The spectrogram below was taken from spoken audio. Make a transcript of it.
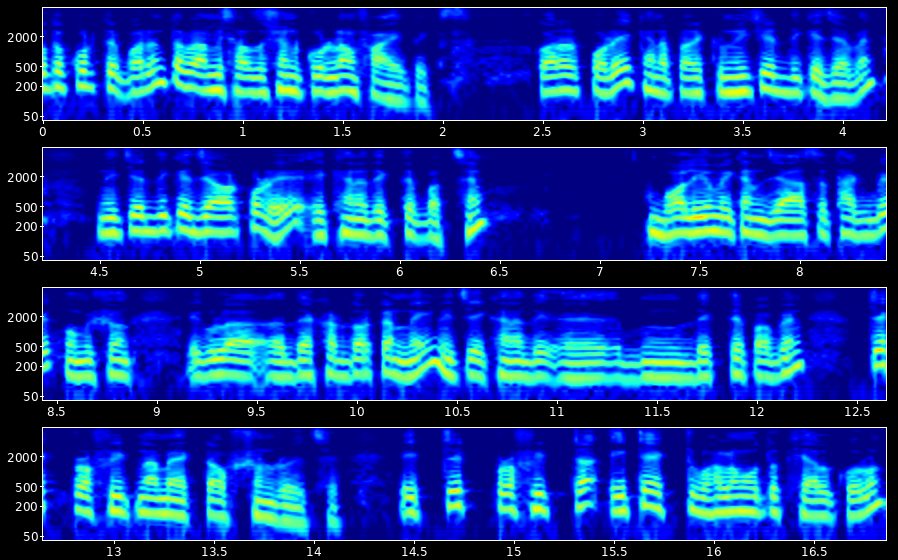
মতো করতে পারেন, তবে আমি সাজেশন করলাম ফাইভ এক্স করার পরে এখানে আপনারা একটু নিচের দিকে যাবেন। নিচের দিকে যাওয়ার পরে এখানে দেখতে পাচ্ছেন ভলিউম এখানে যা আছে থাকবে কমিশন এগুলা দেখার দরকার নেই। নিচে এখানে দেখতে পাবেন টেক প্রফিট নামে একটা অপশন রয়েছে। এই টেক প্রফিটটা এটা একটু ভালো মতো খেয়াল করুন।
